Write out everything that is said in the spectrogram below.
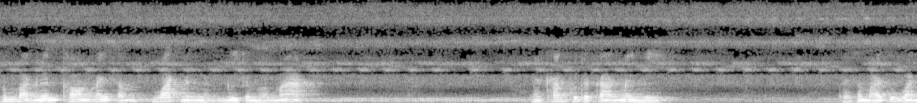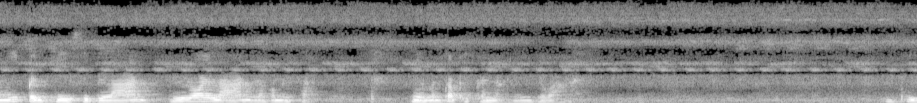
สมบัติเงินทองในวัดหนึ่งหนึ่งมีจำนวนมาก ในข้างพุทธการไม่มี แต่สมัยทุกวันนี้เป็นกี่สิบล้าน หรือร้อยล้านแล้วก็ไม่ทราบนี่มันก็ผิดกันหนังนี้จะว่าไงที่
